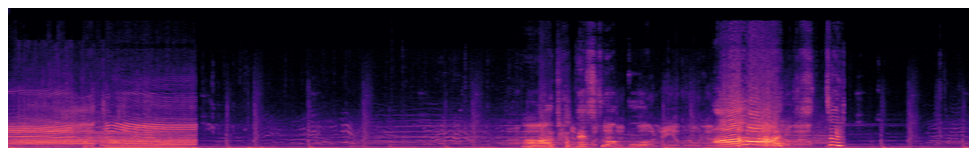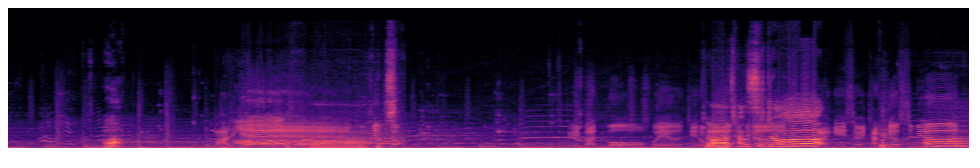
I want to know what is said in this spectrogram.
아, 득점. 아, 자, 패스 좋았고. 아. 진짜 아 빠르게. 아. 아, 뒤로. 자. 찬스죠. 당겼습니다. 아.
